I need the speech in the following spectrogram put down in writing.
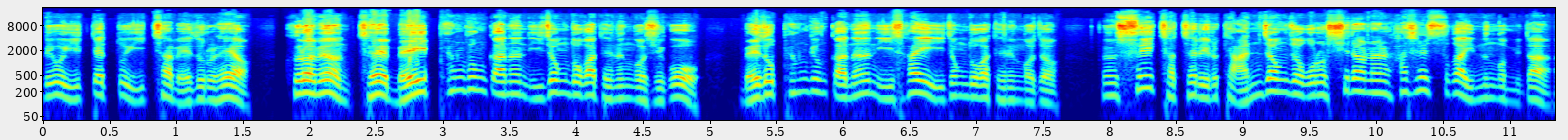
그리고 이때 또 2차 매도를 해요. 그러면 제 매입 평균가는 이 정도가 되는 것이고 매도 평균가는 이 사이 이 정도가 되는 거죠. 그럼 수익 자체를 이렇게 안정적으로 실현을 하실 수가 있는 겁니다.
